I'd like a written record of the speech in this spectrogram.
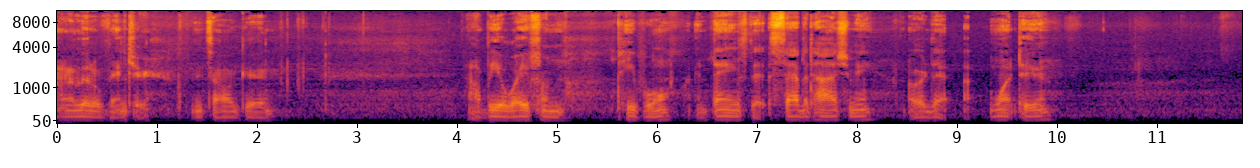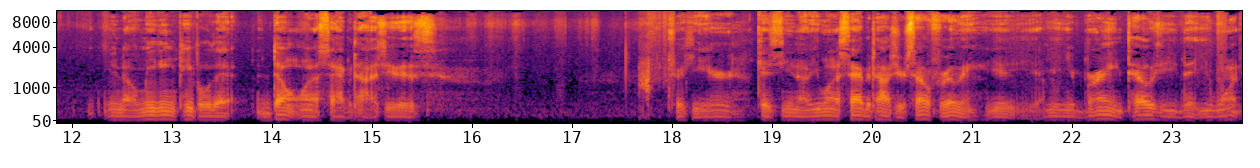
on a little venture. It's all good. I'll be away from people and things that sabotage me or that want to. You know, meeting people that don't want to sabotage you is trickier because you know you want to sabotage yourself. Really, you, I mean, your brain tells you that you want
